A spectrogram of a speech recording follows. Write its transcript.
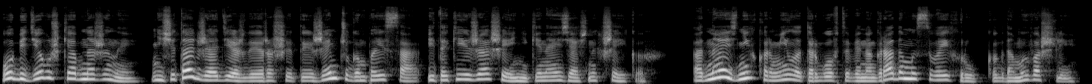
Обе девушки обнажены, не считать же одежды, расшитые жемчугом пояса и такие же ошейники на изящных шейках. Одна из них кормила торговца виноградом из своих рук, когда мы вошли.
